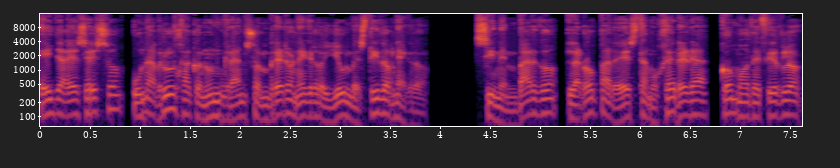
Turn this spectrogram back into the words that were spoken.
Ella es eso, una bruja con un gran sombrero negro y un vestido negro. Sin embargo, la ropa de esta mujer era, ¿cómo decirlo?,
